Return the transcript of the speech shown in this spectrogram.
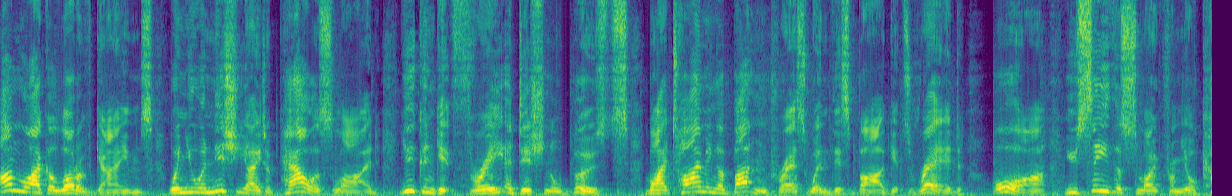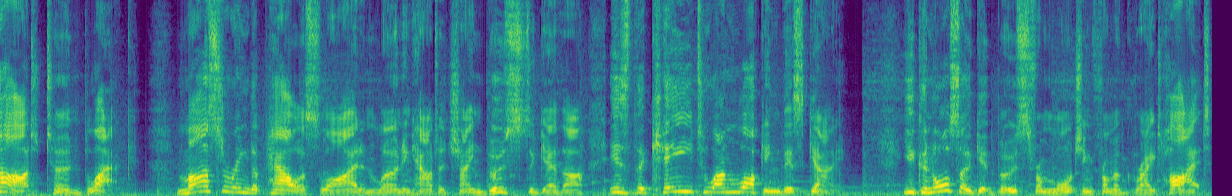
Unlike a lot of games, when you initiate a power slide, you can get 3 additional boosts by timing a button press when this bar gets red, or you see the smoke from your cart turn black. Mastering the power slide and learning how to chain boosts together is the key to unlocking this game. You can also get boosts from launching from a great height,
